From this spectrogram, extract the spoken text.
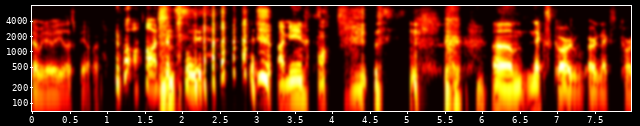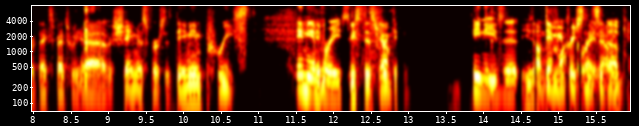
WWE. Let's be honest. Honestly. I mean, um, next card or next card, next match we have Sheamus versus Damian Priest. Damian Damian Priest. Priest is Yeah. Freaking. He needs it. He's on Damian fire Priest right now. dub. He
